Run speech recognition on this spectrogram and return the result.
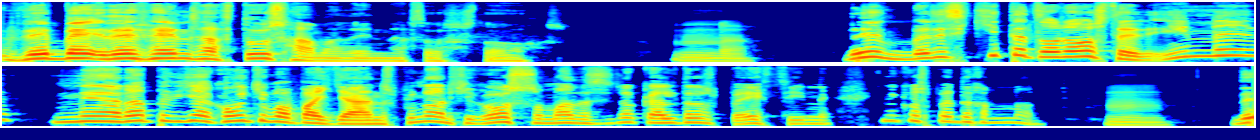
Δεν, δεν φέρνεις αυτούς άμα δεν είναι αυτός ο στόχος. Ναι. Δεν, ρε, κοίτα το ρόστερ. Είναι νεαρά παιδιά. Ακόμα και ο Παπαγιάννης που είναι ο αρχηγός της ομάδας, είναι ο καλύτερος παίχτη. Είναι, είναι 25 χρονών. Mm. Δεν,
